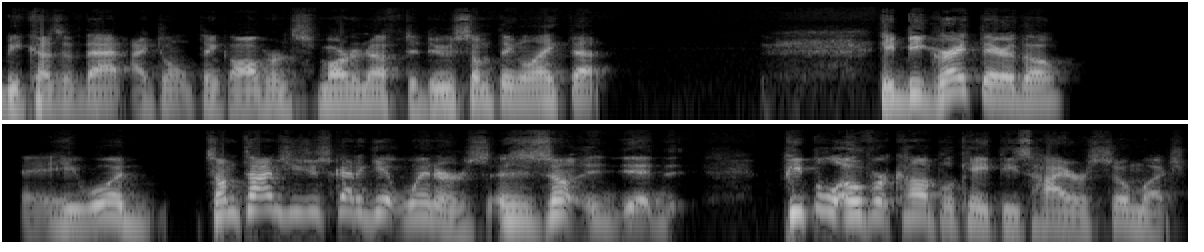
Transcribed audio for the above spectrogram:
because of that, I don't think Auburn's smart enough to do something like that. He'd be great there, though. He would. Sometimes you just got to get winners. So, People overcomplicate these hires so much.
